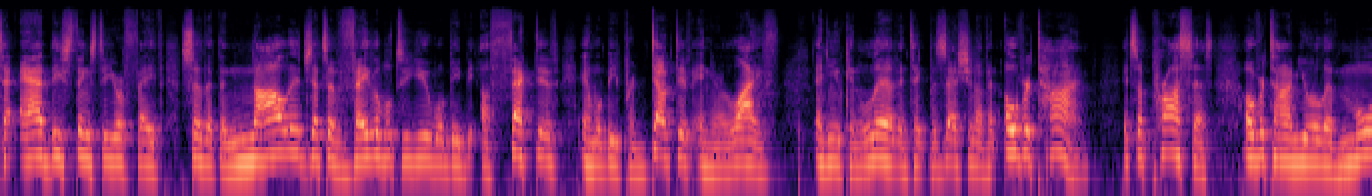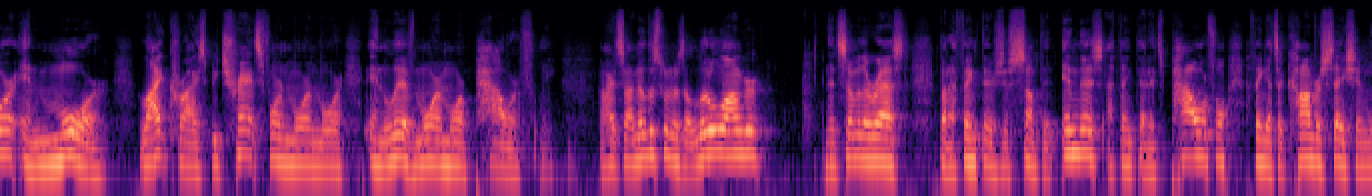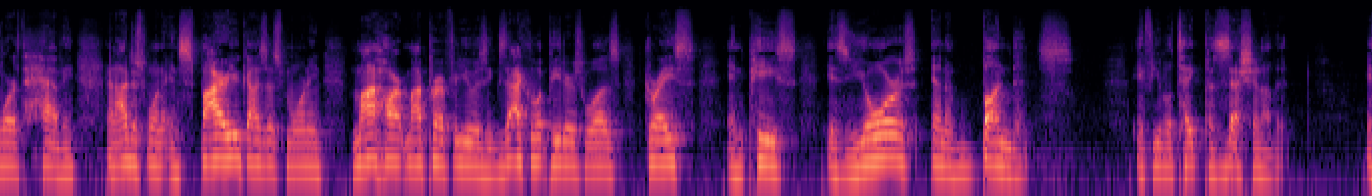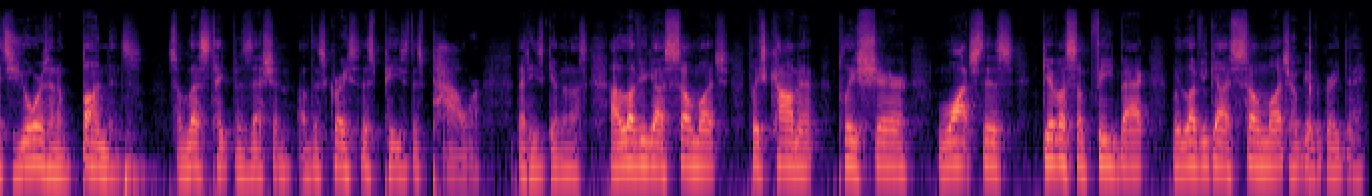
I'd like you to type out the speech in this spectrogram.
to add these things to your faith so that the knowledge that's available to you will be effective and will be productive in your life and you can live and take possession of it over time. It's a process. Over time, you will live more and more like Christ, be transformed more and more, and live more and more powerfully. All right, so I know this one was a little longer than some of the rest, but I think there's just something in this. I think that it's powerful. I think it's a conversation worth having. And I just want to inspire you guys this morning. My heart, my prayer for you is exactly what Peter's was grace and peace is yours in abundance if you will take possession of it. It's yours in abundance. So let's take possession of this grace, this peace, this power that He's given us. I love you guys so much. Please comment, please share, watch this Give us some feedback. We love you guys so much. Hope you have a great day.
